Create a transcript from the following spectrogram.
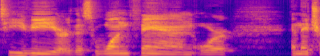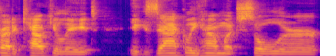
TV or this one fan or and they try to calculate exactly how much solar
